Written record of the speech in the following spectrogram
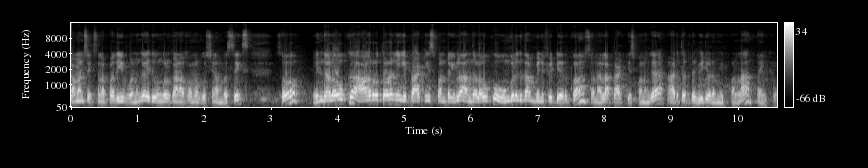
கமெண்ட் செக்ஷனில் பதிவு பண்ணுங்கள் இது உங்களுக்கான homework question number six so எந்த அளவுக்கு ஆர்வத்தோடு நீங்கள் ப்ராக்டிஸ் பண்ணுறீங்களோ அந்த அளவுக்கு உங்களுக்கு தான் பெனிஃபிட் இருக்கும். ஸோ நல்லா ப்ராக்டிஸ் பண்ணுங்கள் அடுத்தடுத்த வீடியோவில் மீட் பண்ணலாம். தேங்க்யூ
